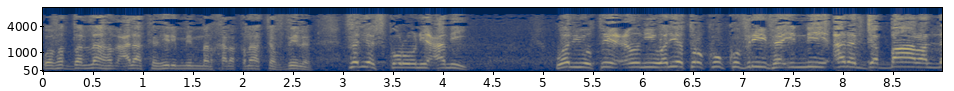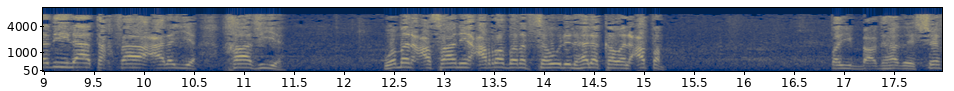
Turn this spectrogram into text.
وفضلناهم على كثير ممن خلقنا تفضيلا. فليشكروا نعمي. وليطيعوني وليتركوا كفري فإني أنا الجبار الذي لا تخفى علي خافية. ومن عصاني عرض نفسه للهلك والعطب. طيب بعد هذا يا الشيخ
